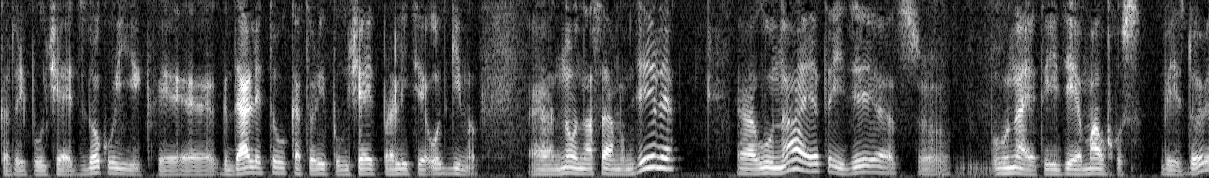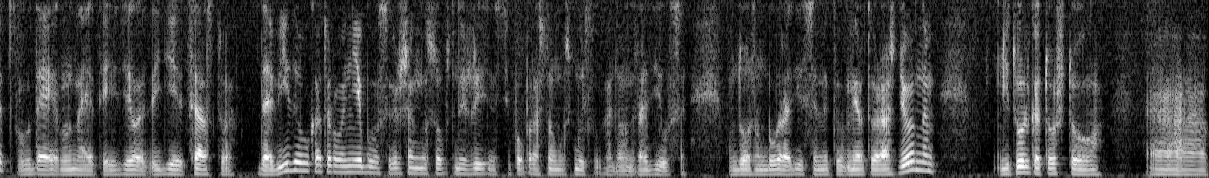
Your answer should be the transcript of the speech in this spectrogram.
который получает сдоку, и к, э, к далиту, который получает пролитие от гимел. Uh, но на самом деле Луна это идея, Луна это идея Малхус Вейсдовит, Луна, Луна это идея, идея царства Давида, у которого не было совершенно собственной жизненности по простому смыслу, когда он родился. Он должен был родиться мертворожденным, не только то, что э,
